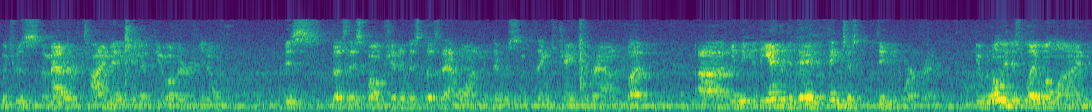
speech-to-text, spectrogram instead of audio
which was a matter of timing and a few other, you know, this does this function and this does that one. There was some things changed around, but uh, in the, at the end of the day, the thing just didn't work right. It would only display one line.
